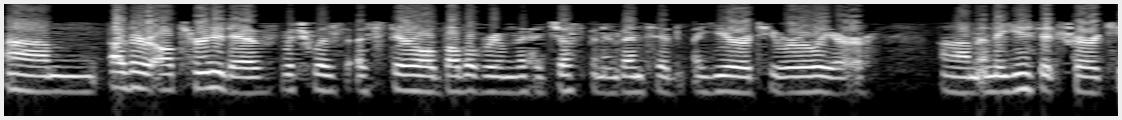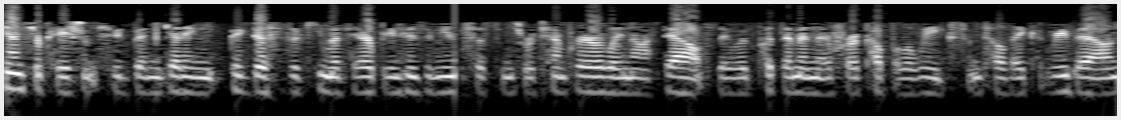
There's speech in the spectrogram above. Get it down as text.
um, other alternative, which was a sterile bubble room that had just been invented a year or two earlier um, and they used it for cancer patients who'd been getting big doses of chemotherapy and whose immune systems were temporarily knocked out. So they would put them in there for a couple of weeks until they could rebound.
